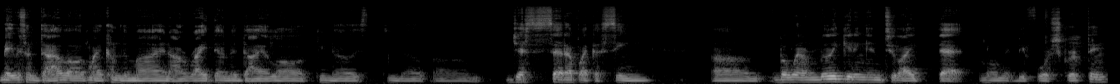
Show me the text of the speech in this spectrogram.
maybe some dialogue might come to mind. I'll write down the dialogue. You know, you know, um, just set up like a scene. Um, but when I'm really getting into like that moment before scripting,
